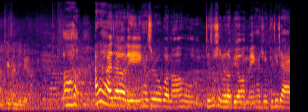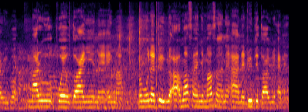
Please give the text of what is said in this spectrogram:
ပြီးထိစပ်နေကြတာလဲ အာအဲ့ဒါကကြတော့လေခါစရိုပေါ့နော်ဟိုဂျေဆုရှင်လို့တော့ပြောရမယ်ခါစရို beauty diary ပေါ့အမားတို့ပွဲကိုသွားရင်းနဲ့အိမ်မှာမမိုးနဲ့တွေ့ပြီးတော့အာအမဖန်ညီမဖန်နဲ့အားနဲ့တွေ့ဖြစ်သွားပြီးအဲ့နဲ့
